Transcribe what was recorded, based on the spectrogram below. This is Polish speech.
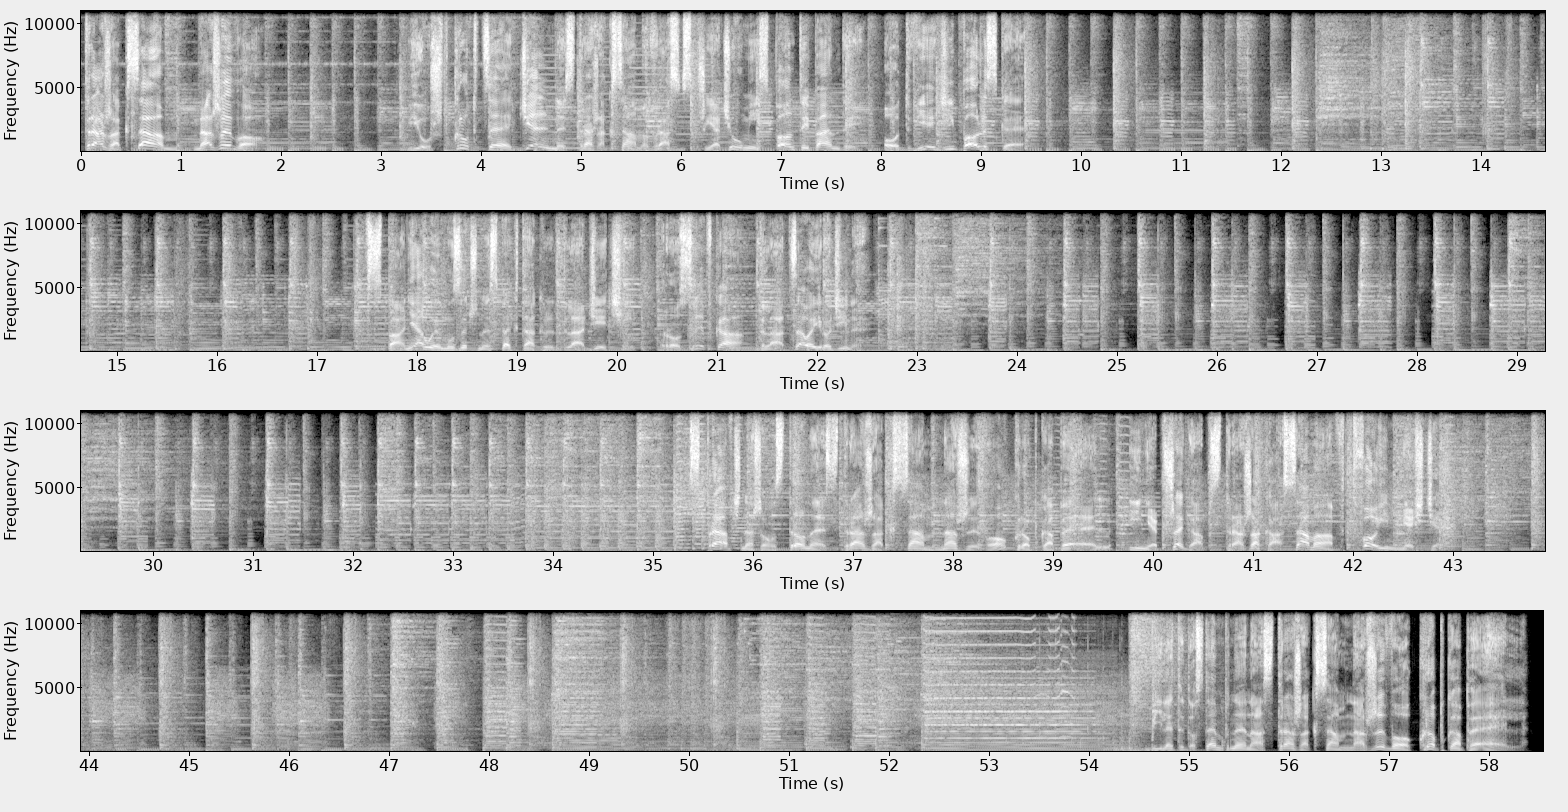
Strażak sam na żywo. Już wkrótce dzielny strażak sam wraz z przyjaciółmi z Ponty Pandy odwiedzi Polskę. Wspaniały muzyczny spektakl dla dzieci. Rozrywka dla całej rodziny. Sprawdź naszą stronę strażaksamnażywo.pl i nie przegap strażaka sama w Twoim mieście. Bilety dostępne na strażaksamnażywo.pl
